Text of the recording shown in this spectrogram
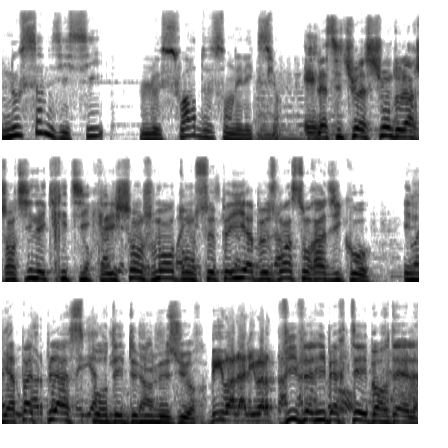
Nous sommes ici le soir de son élection. La situation de l'Argentine est critique. Les changements dont ce pays a besoin sont radicaux. Il n'y a pas de place pour des demi-mesures. Vive la liberté, bordel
